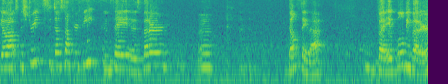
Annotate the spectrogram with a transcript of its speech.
go out to the streets to dust off your feet and say it is better. Uh, don't say that, but it will be better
